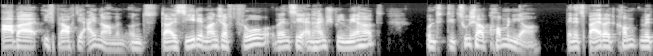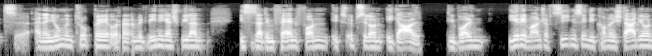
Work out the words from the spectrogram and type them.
aber ich brauche die Einnahmen. Und da ist jede Mannschaft froh, wenn sie ein Heimspiel mehr hat. Und die Zuschauer kommen ja. Wenn jetzt Bayreuth kommt mit einer jungen Truppe oder mit weniger Spielern, ist es ja dem Fan von XY egal. Die wollen ihre Mannschaft siegen sehen, die kommen ins Stadion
